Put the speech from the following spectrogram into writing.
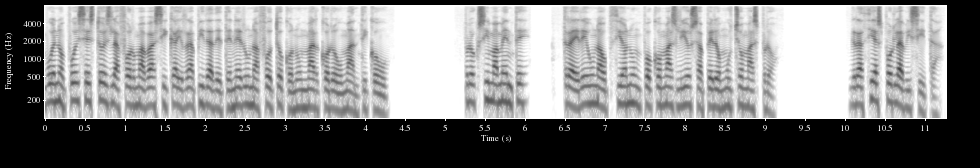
Bueno pues esto es la forma básica y rápida de tener una foto con un marco romántico. Próximamente, traeré una opción un poco más liosa pero mucho más pro. Gracias por la visita.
